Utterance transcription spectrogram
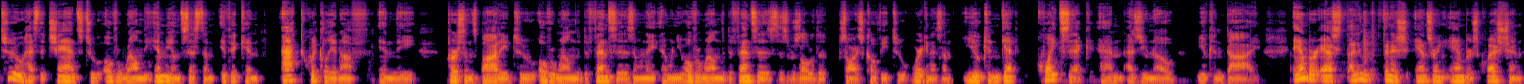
2 has the chance to overwhelm the immune system if it can act quickly enough in the person's body to overwhelm the defenses. And when they, and when you overwhelm the defenses as a result of the SARS CoV 2 organism, you can get quite sick. And as you know, you can die. Amber asked, I didn't finish answering Amber's question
